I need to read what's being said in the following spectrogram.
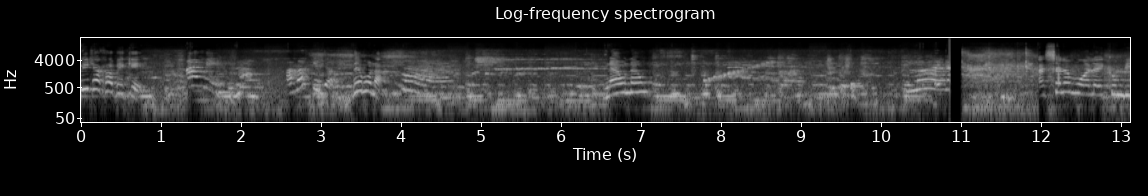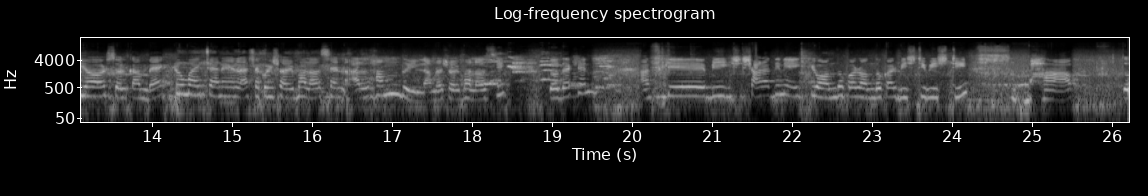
পিঠা খাবে কে? দেবো না? নাও নাও। আসসালামু আলাইকুম viewers welcome back to my channel. আশা করি সবাই ভালো আছেন। আলহামদুলিল্লাহ, আমরা সবাই ভালো আছি। তো দেখেন, আজকে সারাদিনে একটু অন্ধকার অন্ধকার, বৃষ্টি বৃষ্টি, ভাব। তো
